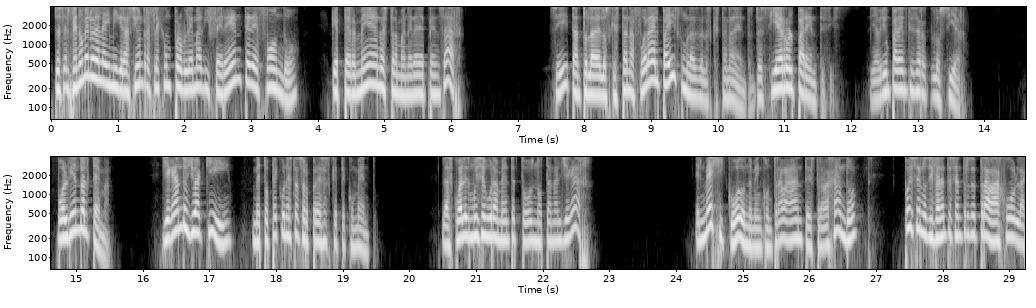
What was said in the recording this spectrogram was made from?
Entonces, el fenómeno de la inmigración refleja un problema diferente de fondo que permea nuestra manera de pensar. ¿Sí? Tanto la de los que están afuera del país como las de los que están adentro. Entonces, cierro el paréntesis. Y abrí un paréntesis, lo cierro. Volviendo al tema. Llegando yo aquí, me topé con estas sorpresas que te comento, las cuales muy seguramente todos notan al llegar. En México, donde me encontraba antes trabajando, pues en los diferentes centros de trabajo la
